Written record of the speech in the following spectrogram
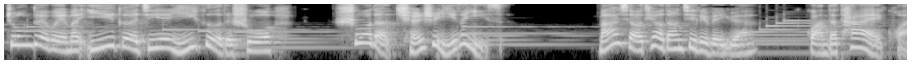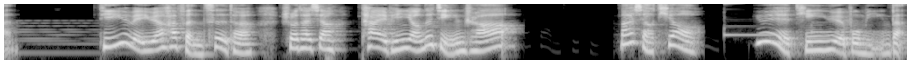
中队委们一个接一个的说，说的全是一个意思：马小跳当纪律委员。管得太宽，体育委员还讽刺他，说他像太平洋的警察。马小跳越听越不明白，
